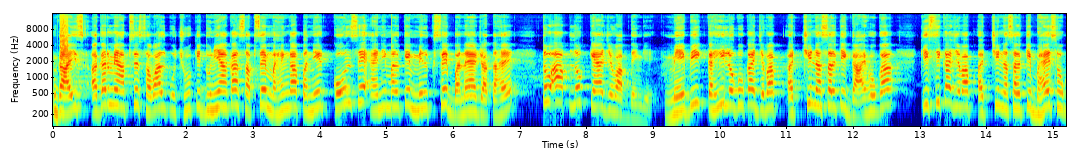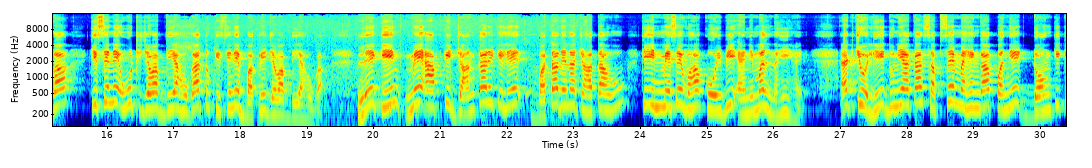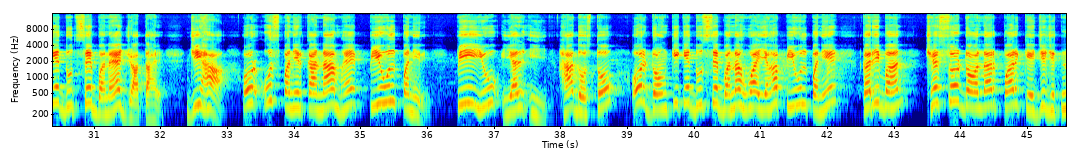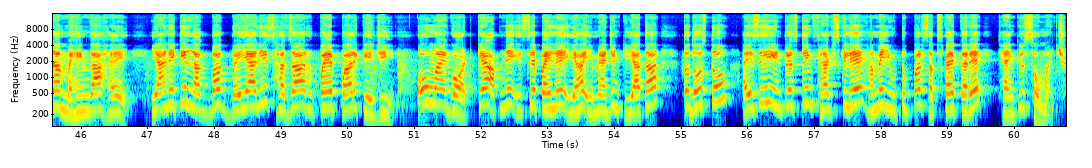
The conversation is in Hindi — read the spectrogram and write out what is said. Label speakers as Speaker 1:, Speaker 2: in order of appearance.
Speaker 1: गाइस अगर मैं आपसे सवाल पूछूँ कि दुनिया का सबसे महँगा पनीर कौन से एनिमल के मिल्क से बनाया जाता है तो आप लोग क्या जवाब देंगे? मे बी कई लोगों का जवाब अच्छी नस्ल की गाय होगा, किसी का जवाब अच्छी नस्ल की भैंस होगा, किसी ने ऊँट जवाब दिया होगा तो किसी ने बकरी जवाब दिया होगा। लेकिन मैं आपकी जानकारी के लिए बता देना चाहता हूँ कि इनमें से वह कोई भी एनिमल नहीं है। एक्चुअली दुनिया का सबसे महँगा पनीर डोंकी के दूध से बनाया जाता है। जी हाँ और उस पनीर का नाम है fuel paneer, P U L E. हाँ दोस्तों, और डोंकी के दूध से बना हुआ यह प्यूल पनीर करीबन 600 डॉलर पर केजी जितना महँगा है, यानी कि लगभग बयालीस हज़ार रुपये पर केजी। ओ माय गॉड क्या आपने इससे पहले यह इमेजिन किया था? तो दोस्तों ऐसे ही इंटरेस्टिंग फैक्ट्स के लिए हमें यूट्यूब पर सब्सक्राइब करें। Thank you so much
